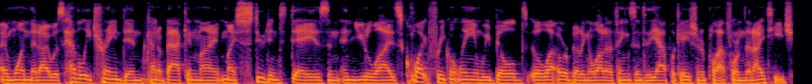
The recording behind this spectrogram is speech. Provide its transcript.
and one that I was heavily trained in kind of back in my my student days and, and utilized quite frequently. And we build a lot or building a lot of things into the application or platform that I teach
